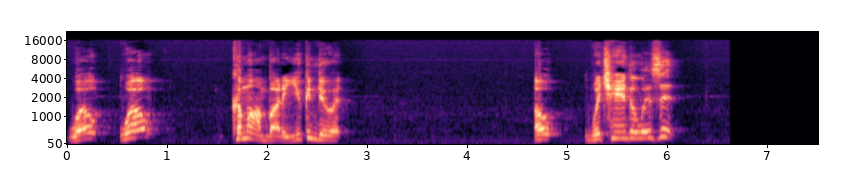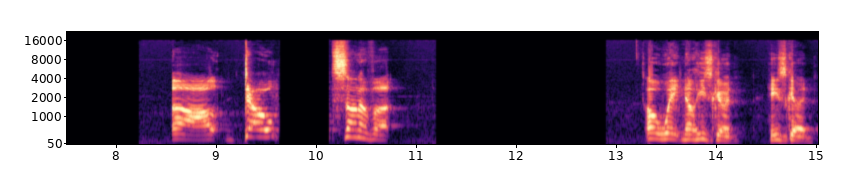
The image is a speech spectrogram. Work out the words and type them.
Well, well, Come on, buddy, you can do it. Oh, which handle is it? Oh, dope! Son of a... Oh, wait, no, he's good. He's good.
